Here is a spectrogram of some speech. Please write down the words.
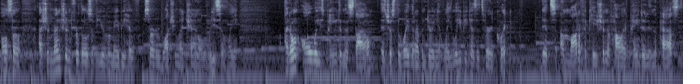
Also, I should mention for those of you who maybe have started watching my channel recently, I don't always paint in this style. It's just the way that I've been doing it lately because it's very quick. It's a modification of how I've painted in the past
